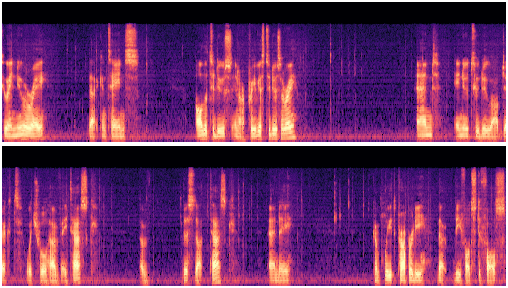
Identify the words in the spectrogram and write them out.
to a new array that contains all the to-dos in our previous to-dos array and a new to-do object which will have a task of this dot task and a complete property that defaults to false.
